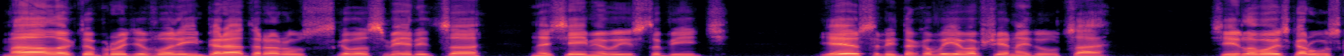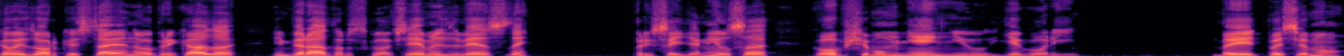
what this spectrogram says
Мало кто против воли императора русского смелится на семя выступить, если таковые вообще найдутся. Сила войска русского и зоркость тайного приказа императорского всем известны. Присоединился к общему мнению Егорий. Быть посему.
